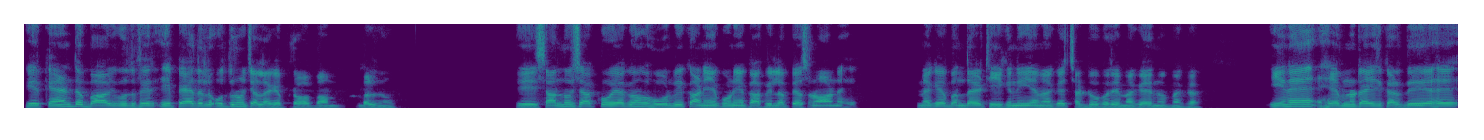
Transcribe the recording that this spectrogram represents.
ਫਿਰ ਕਹਿਣ ਤੋਂ ਬਾਵਜੂਦ ਫਿਰ ਇਹ ਪੈਦਲ ਉਧਰੋਂ ਚਲਾ ਗਿਆ ਪ੍ਰੋਬਲਮ ਵੱਲ ਨੂੰ। ਤੇ ਸਾਨੂੰ ਸ਼ੱਕ ਹੋਇਆ ਕਿਉਂਕਿ ਹੋਰ ਵੀ ਕਹਾਣੀਆਂ ਕਹਾਣੀਆਂ ਕਾਫੀ ਲੱਭਿਆ ਸੁਣਾਉਣ ਇਹ। ਮੈਂ ਕਿਹਾ, ਬੰਦਾ ਇਹ ਠੀਕ ਨਹੀਂ ਹੈ। ਮੈਂ ਕਿਹਾ, ਛੱਡੋ ਪਰੇ। ਮੈਂ ਕਿਹਾ, ਇਹਨੂੰ ਮੈਂ ਕਿਹਾ ਇਹਨੇ ਹੈਪਨੋਟਾਈਜ਼ ਕਰਦੇ ਇਹ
